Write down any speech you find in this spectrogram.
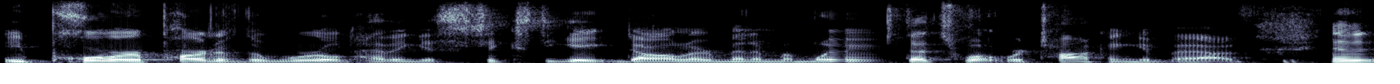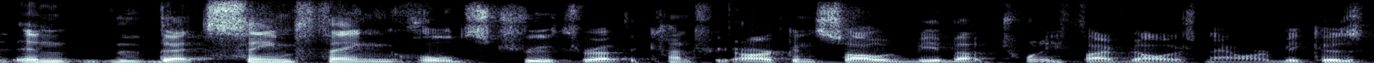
a poorer part of the world having a $68 minimum wage. That's what we're talking about. And, and that same thing holds true throughout the country. Arkansas would be about $25 an hour because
